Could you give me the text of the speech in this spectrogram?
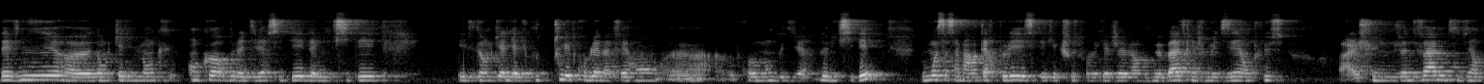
d'avenir euh, dans lesquels il manque encore de la diversité, de la mixité, et dans lequel il y a du coup tous les problèmes afférents au manque de, de mixité. Donc moi, ça, ça m'a interpellée, c'était quelque chose pour lequel j'avais envie de me battre, et je me disais en plus, bah, je suis une jeune femme qui vient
